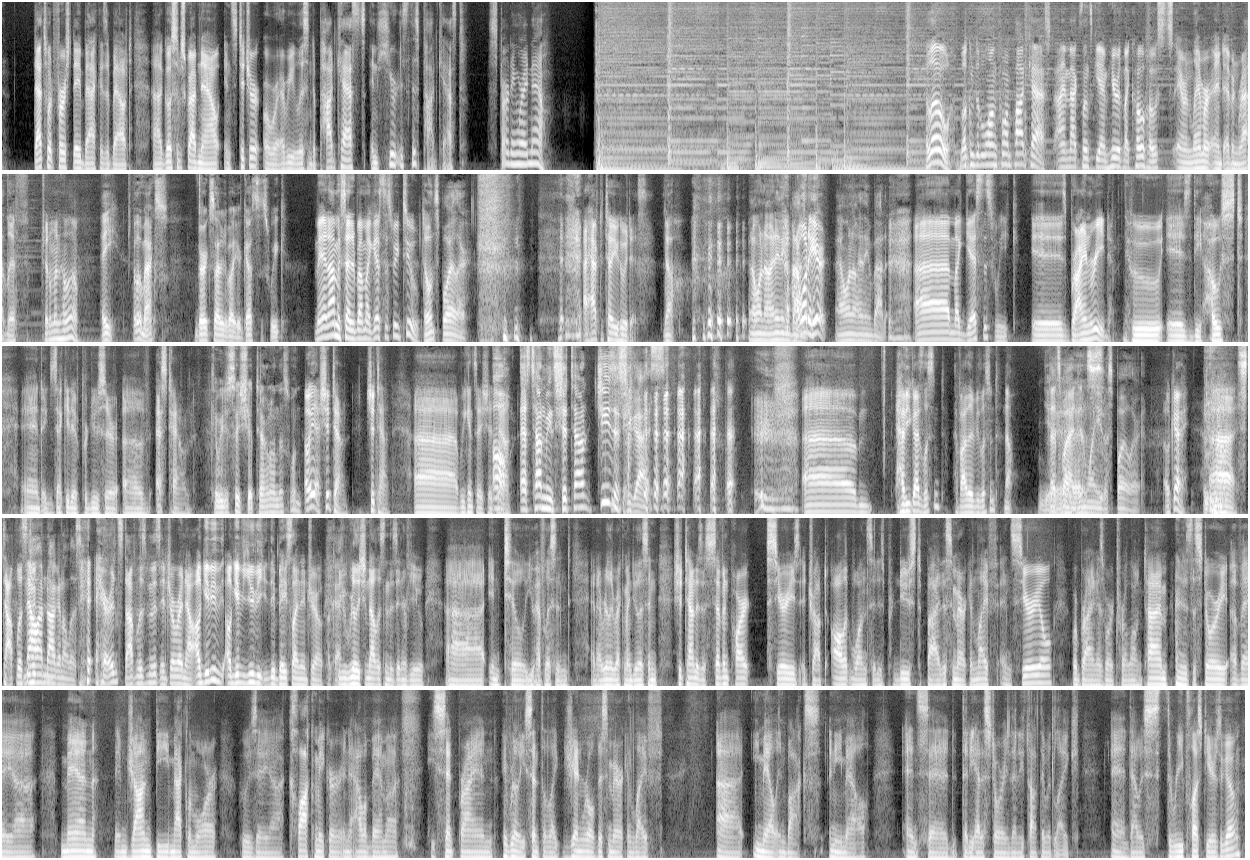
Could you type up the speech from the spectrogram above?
That's what First Day Back is about. Uh, go subscribe now in Stitcher or wherever you listen to podcasts. And here is this podcast starting right now. Hello, welcome to the Long Form Podcast. I'm Max Linsky. I'm here with my co-hosts Aaron Lammer and Evan Ratliff. Gentlemen, hello. Hey. Hello, Max. I'm very excited about your guest this week. Man, I'm excited about my guest this week too. Don't spoil her. I have to tell you who it is. No. I don't want to know anything about it. I want to hear it. I don't want to know anything about it. Uh, my guest this week is Brian Reed, who is the host and executive producer of S Town. Can we just say shit town on this one? Oh yeah, Shit Town. Shit Town. Uh, we can say Shit Oh, Town. S Town means shit town? Jesus, you guys. Um, have you guys listened? Have either of you listened? no. That's why I didn't want you to spoil it. Okay. Uh, stop listening. Now I'm not going to listen. Aaron, stop listening to this intro right now. I'll give you. I'll give you the, the baseline intro. Okay. You really should not listen to this interview uh, until you have listened, and I really recommend you listen. Shittown is a seven-part series. It dropped all at once. It is produced by This American Life and Serial, where Brian has worked for a long time, and it is the story of a uh, man named John B. McLemore, who is a uh, clockmaker in Alabama. He sent Brian. He really sent the like general This American Life uh, email inbox an email and said that he had a story that he thought they would like. And that was three plus years ago.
